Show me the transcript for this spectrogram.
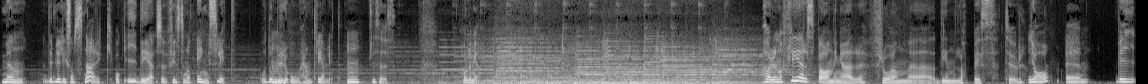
Men det blir liksom snark och i det så finns det något ängsligt. Och då blir det ohemtrevligt. Mm, precis. Håller med. Har du några fler spaningar från eh, din loppistur? Ja, ehm, vi,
